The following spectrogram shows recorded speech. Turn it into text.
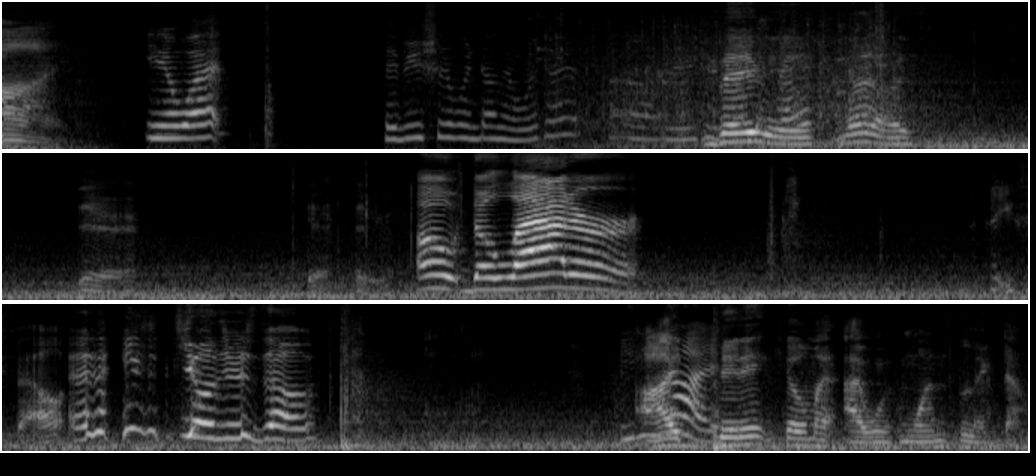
My. You know what? Maybe you should have went down there with it. Uh, maybe you should've Baby. No, no, it's there. Yeah, there you go. Oh, the ladder. I thought you fell and then you killed yourself. You didn't I die. didn't kill my. I went one leg down.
